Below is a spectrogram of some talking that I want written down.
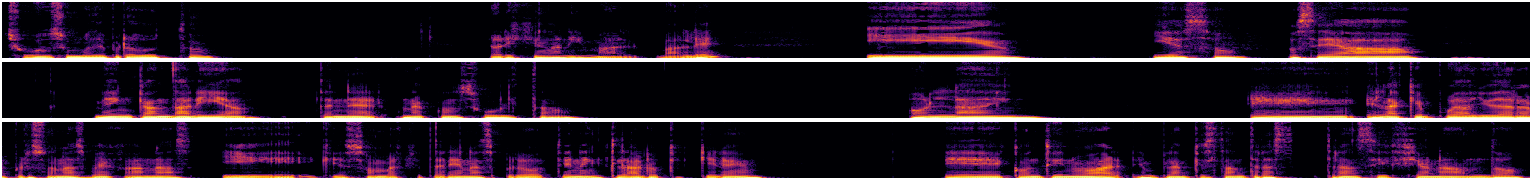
Su consumo de productos de origen animal, ¿vale? Y, y eso, o sea, me encantaría tener una consulta online en, la que pueda ayudar a personas veganas y que son vegetarianas pero tienen claro que quieren eh, continuar, en plan que están transicionando.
